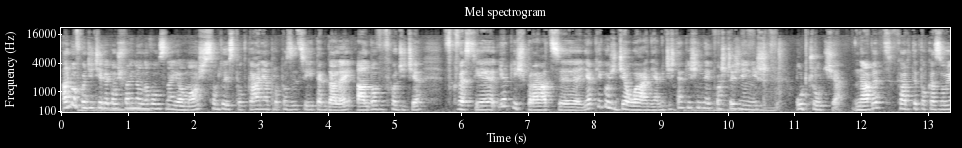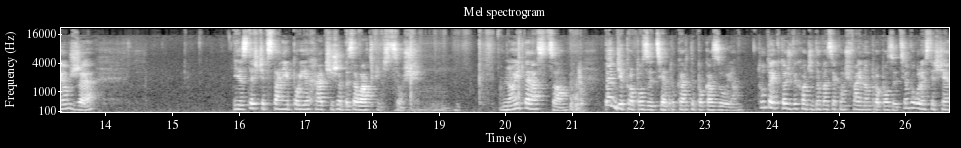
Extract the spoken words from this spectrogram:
Albo wchodzicie w jakąś fajną nową znajomość, są tutaj spotkania, propozycje i tak dalej, albo wy wchodzicie w kwestię jakiejś pracy, jakiegoś działania, gdzieś na jakiejś innej płaszczyźnie niż uczucia. Nawet karty pokazują, że jesteście w stanie pojechać, żeby załatwić coś. No i teraz co? Będzie propozycja, tu karty pokazują. Tutaj ktoś wychodzi do Was z jakąś fajną propozycją. W ogóle jesteście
